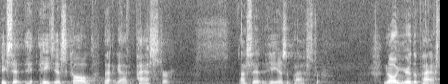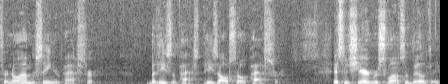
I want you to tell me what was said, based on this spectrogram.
He said, He just called that guy pastor. I said, He is a pastor. No, you're the pastor. No, I'm the senior pastor. But he's, the pastor. he's also a pastor. It's a shared responsibility.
